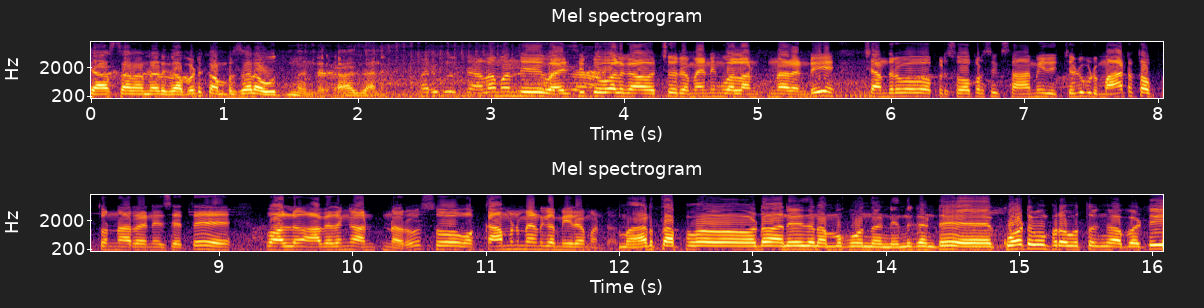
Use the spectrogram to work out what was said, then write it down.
చేస్తానన్నాడు కాబట్టి కంపల్సరీ అవుతుందండి రాజధాని. మరి ఇప్పుడు చాలా మంది వైసీపీ వాళ్ళు కావచ్చు రిమైనింగ్ వాళ్ళు అంటున్నారండి. చంద్రబాబు అప్పుడు సూపర్ సిక్స్ హామీలు ఇచ్చాడు ఇప్పుడు మాట తప్పుతున్నారు అనేసి అయితే వాళ్ళు ఆ విధంగా అంటున్నారు. సో ఒక కామన్ మ్యాన్గా మీరేమంటారు? మాట తప్పడం అనేది నమ్మకం ఉందండి. ఎందుకంటే కూటమి ప్రభుత్వం కాబట్టి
